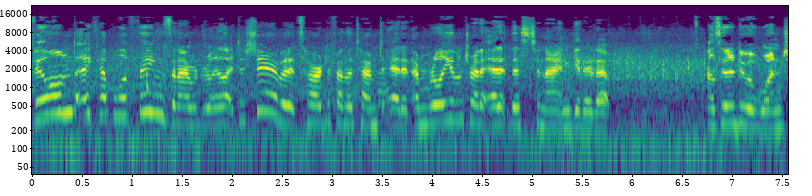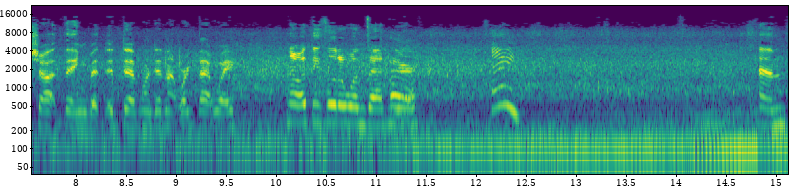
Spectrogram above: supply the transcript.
filmed a couple of things that I would really like to share, but it's hard to find the time to edit. I'm really going to try to edit this tonight and get it up. I was gonna do a one shot thing, but it definitely did not work that way. Not with these little ones out here. Hey! Um,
